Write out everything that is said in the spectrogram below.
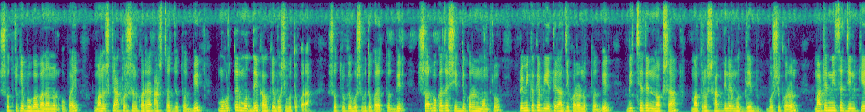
শত্রুকে বোবা বানানোর উপায়, মানুষকে আকর্ষণ করার আশ্চর্য তদ্বির মুহূর্তের মধ্যে কাউকে বশীভূত করা। শত্রুকে বশীভূত করার তদ্বির সর্বকাজে সিদ্ধকরণ মন্ত্র, প্রেমিকাকে বিয়েতে রাজি করানোর তদ্বির, বিচ্ছেদের নকশা, মাত্র সাত দিনের মধ্যে বশীকরণ মাটির নিচে জিনকে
